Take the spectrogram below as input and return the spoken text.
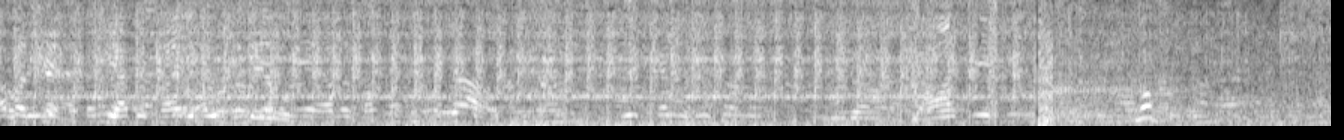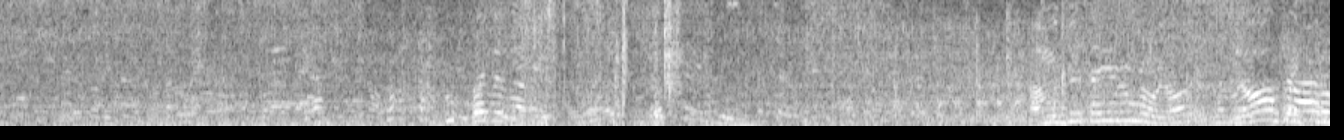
Aber die, die hat jetzt keine Ausbildung. wir können wissen, A můžu tady rovnou, jo? Jo, právě.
